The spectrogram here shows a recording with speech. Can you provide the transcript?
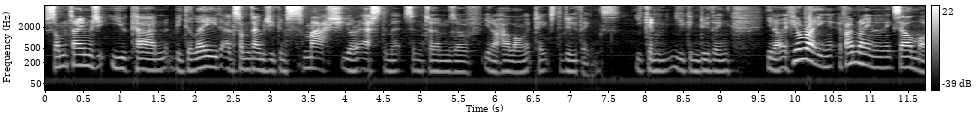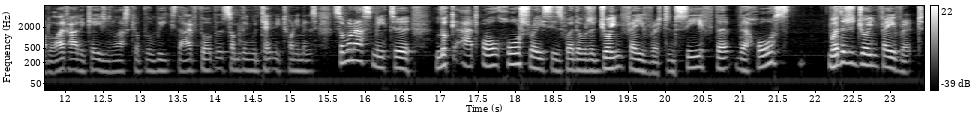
sometimes you can be delayed and sometimes you can smash your estimates in terms of, you know, how long it takes to do things. You can you can do things you know, if you're writing, if I'm writing an Excel model, I've had occasion in the last couple of weeks that I've thought that something would take me 20 minutes. Someone asked me to look at all horse races where there was a joint favourite and see if the, the horse, where there's a joint favourite,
